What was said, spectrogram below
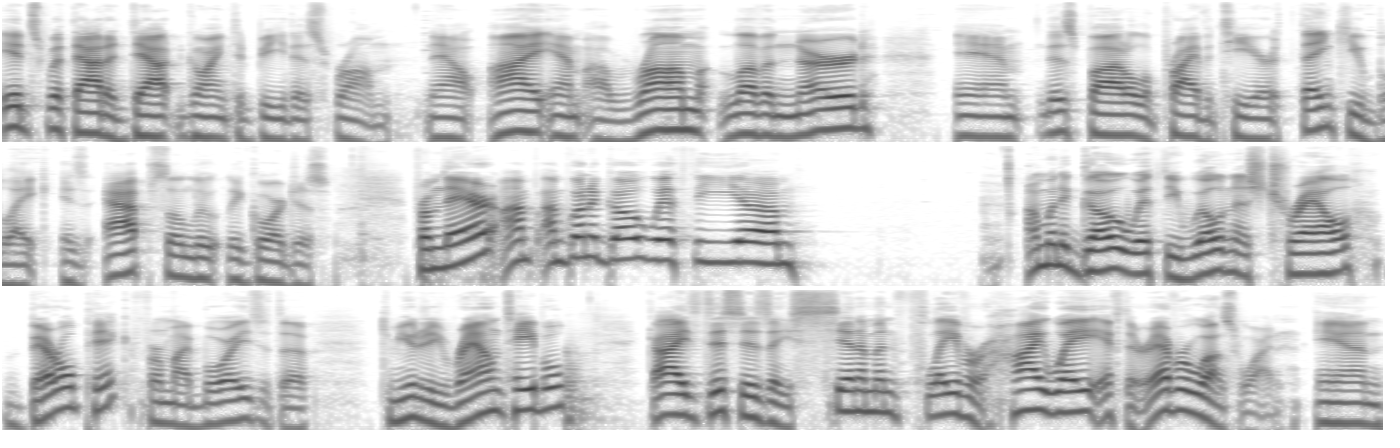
it's without a doubt going to be this rum. Now I am a rum loving nerd. And this bottle of Privateer, thank you, Blake, is absolutely gorgeous. From there, I'm, I'm going to go with the um, I'm going to go with the Wilderness Trail barrel pick from my boys at the Community Roundtable. Guys, this is a cinnamon flavor highway if there ever was one. And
